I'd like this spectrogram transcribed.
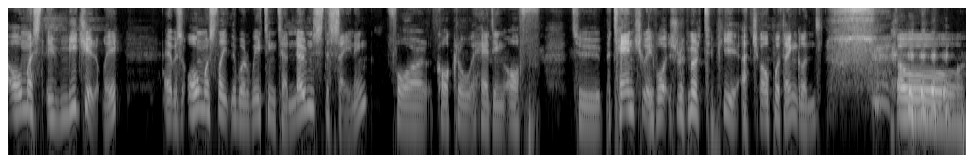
almost immediately, it was almost like they were waiting to announce the signing for Cockerill heading off to potentially what's rumoured to be a job with England. Oh,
